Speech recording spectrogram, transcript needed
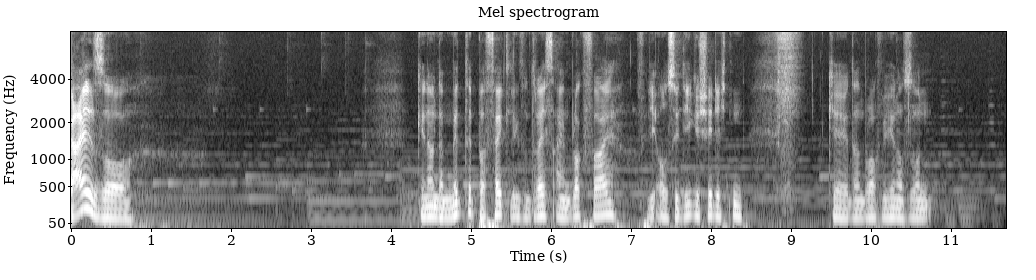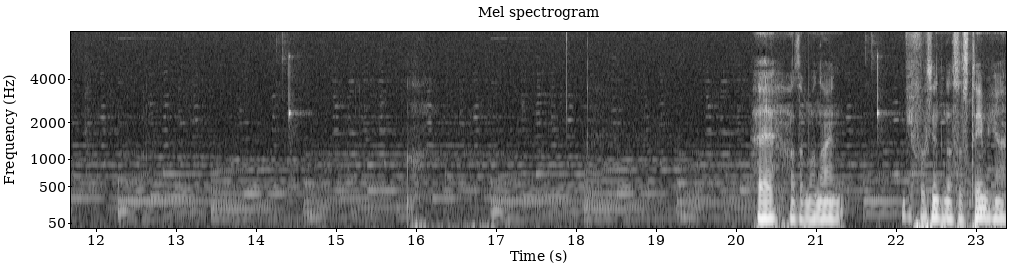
Geil so. Genau in der Mitte, perfekt, links und rechts ein Block frei für die OCD-Geschädigten. Okay, dann brauchen wir hier noch so ein... Hä? Warte mal, nein. Wie funktioniert denn das System hier?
